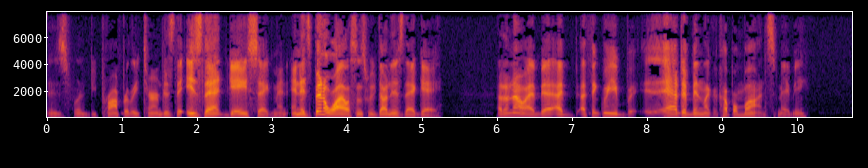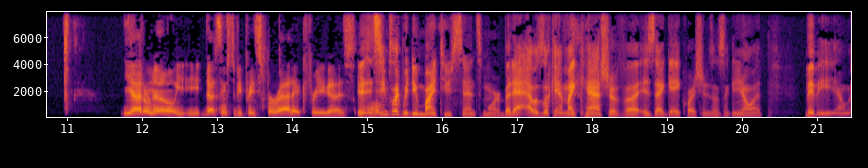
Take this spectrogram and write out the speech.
is what would be properly termed is the Is That Gay segment, and it's been a while since we've done Is That Gay. I don't know. I I I think we it had to have been like a couple months, maybe. Yeah, I don't know. You, that seems to be pretty sporadic for you guys. It, it Um, seems like we do my two cents more. But I, I was looking at my cache of uh, is that gay questions. I was like, you know what? Maybe you know,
